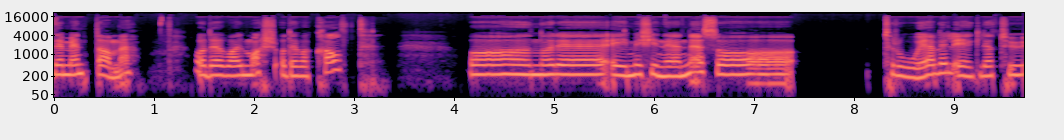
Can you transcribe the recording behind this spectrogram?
Dement dame. Og det var mars, og det var kaldt. Og når Amy finner henne, så tror jeg vel egentlig at hun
